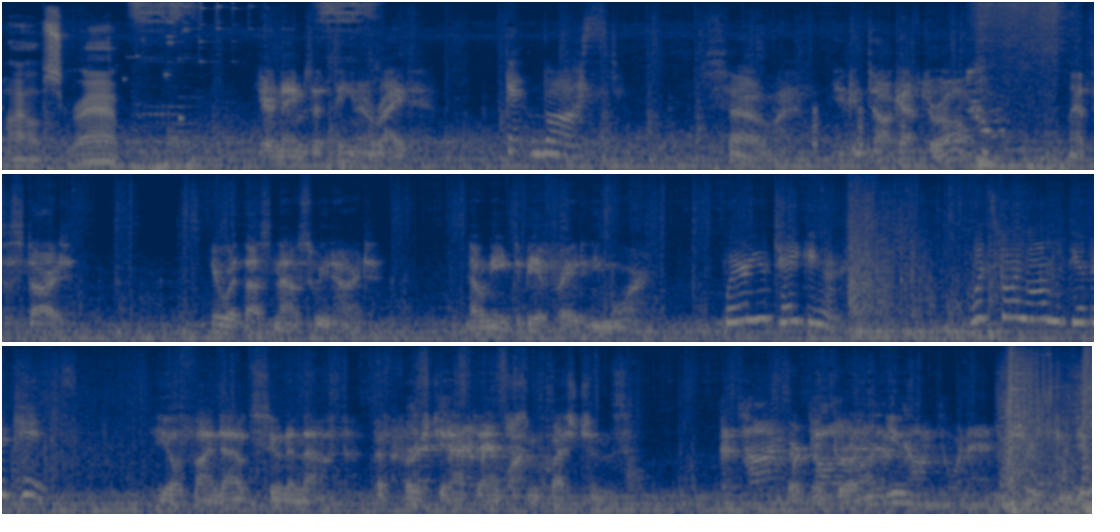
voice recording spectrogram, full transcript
Pile of scrap. Your name's Athena, right? Get lost. So, you can talk after all. That's a start. You're with us now, sweetheart. No need to be afraid anymore. Where are you taking us? What's going on with the other kids? You'll find out soon enough. But first, you have to answer some questions. The time for a big girl, tolerance aren't you? come to an end. I'm sure you can do it.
